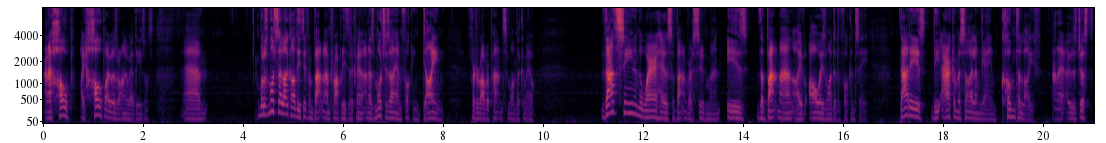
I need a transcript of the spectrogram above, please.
and I hope I hope I was wrong about these ones. Um, but as much as I like all these different Batman properties that have come out, and as much as I am fucking dying for the Robert Pattinson one that come out, That scene in the warehouse of Batman vs Superman is the Batman I've always wanted to fucking see. That is the Arkham Asylum game come to life, and it was just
